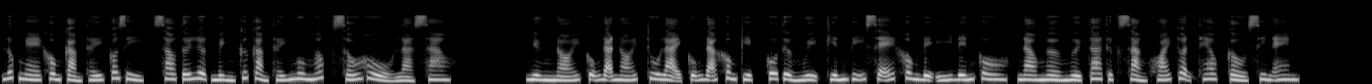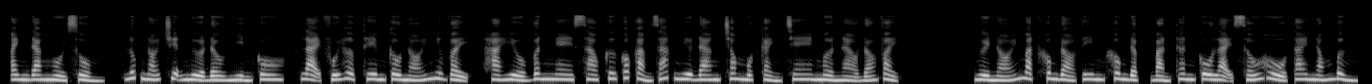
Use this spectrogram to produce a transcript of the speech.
lúc nghe không cảm thấy có gì, sao tới lượt mình cứ cảm thấy ngu ngốc xấu hổ là sao. Nhưng nói cũng đã nói, thu lại cũng đã không kịp, cô tưởng ngụy Kiến Vĩ sẽ không để ý đến cô, nào ngờ người ta thực sảng khoái thuận theo cầu xin em. Anh đang ngồi xổm lúc nói chuyện ngửa đầu nhìn cô, lại phối hợp thêm câu nói như vậy, Hà Hiểu Vân nghe sao cứ có cảm giác như đang trong một cảnh che mờ nào đó vậy. Người nói mặt không đỏ tim không đập bản thân cô lại xấu hổ tai nóng bừng.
